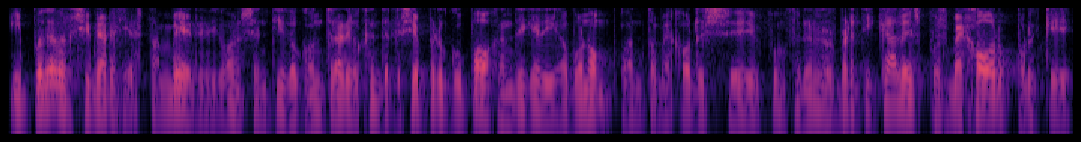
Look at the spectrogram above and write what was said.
Y puede haber sinergias también, digo, en sentido contrario, gente que se ha preocupado, gente que diga, bueno, cuanto mejor se funcionen los verticales, pues mejor, porque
